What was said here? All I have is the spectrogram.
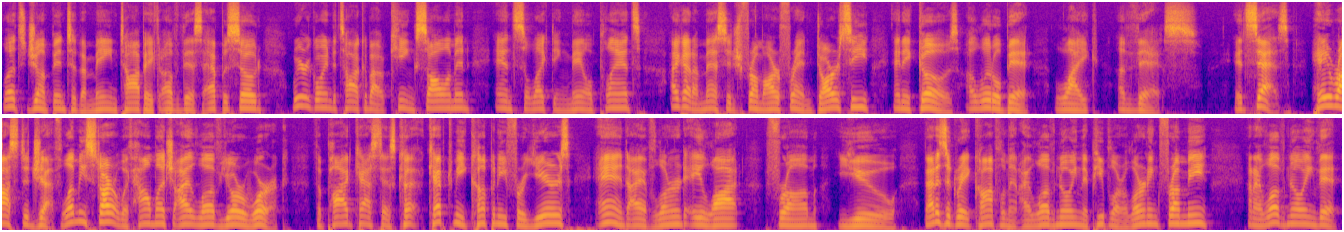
Let's jump into the main topic of this episode. We're going to talk about King Solomon and selecting male plants. I got a message from our friend Darcy, and it goes a little bit like this. It says, Hey Rasta Jeff, let me start with how much I love your work. The podcast has kept me company for years, and I have learned a lot from you. That is a great compliment. I love knowing that people are learning from me, and I love knowing that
